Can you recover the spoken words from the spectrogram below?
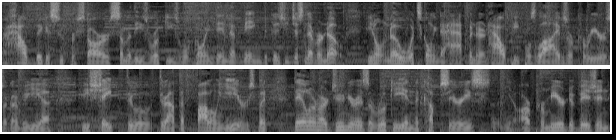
how big a superstar some of these rookies were going to end up being? Because you just never know. You don't know what's going to happen and how people's lives or careers are going to be uh, be shaped through throughout the following years. But Dale Earnhardt Jr. is a rookie in the Cup Series, you know, our premier division.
